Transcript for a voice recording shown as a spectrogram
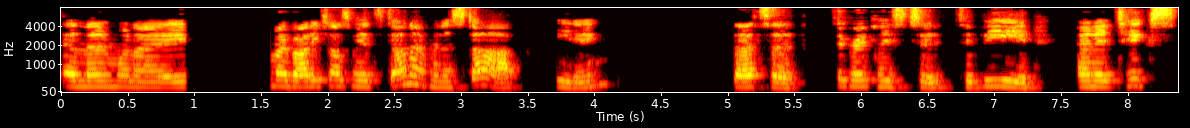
And then when I, my body tells me it's done, I'm going to stop eating. That's a, it's a great place to, to be. And it takes,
